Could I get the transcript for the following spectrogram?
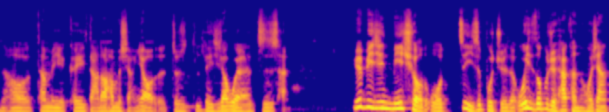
然后他们也可以达到他们想要的，就是累积到未来的资产。因为毕竟 Mitchell 我自己是不觉得，我一直都不觉得他可能会像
